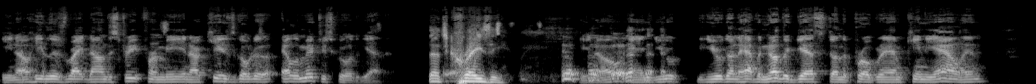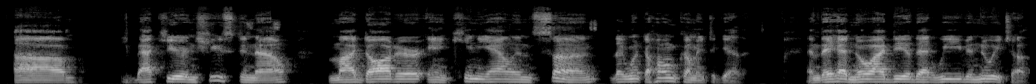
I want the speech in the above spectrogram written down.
you know, he lives right down the street from me, and our kids go to elementary school together. That's crazy. You know, and you you're going to have another guest on the program, Kenny Allen, um, back here in Houston now. My daughter and Kenny Allen's son, they went to homecoming together, and they had no idea that we even knew each other.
